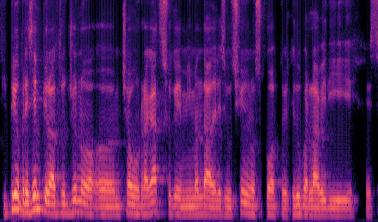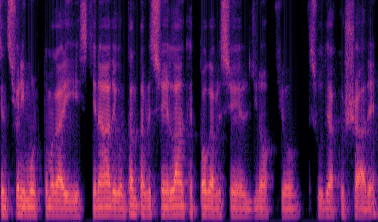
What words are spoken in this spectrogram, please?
il primo, per esempio, l'altro giorno uh, c'era un ragazzo che mi mandava delle esecuzioni dello squat perché tu parlavi di estensioni molto magari schienate, con tanta pressione dell'anca e poca pressione del ginocchio sulle accosciate,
